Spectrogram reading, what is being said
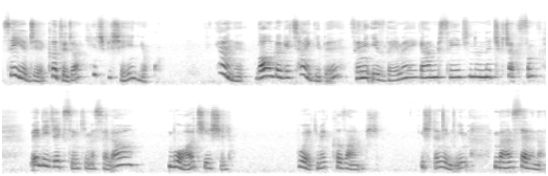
seyirciye katacak hiçbir şeyin yok. Yani dalga geçer gibi seni izlemeye gelmiş seyircinin önüne çıkacaksın ve diyeceksin ki mesela bu ağaç yeşil. Bu ekmek kızarmış. İşte ne bileyim ben Serenay.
